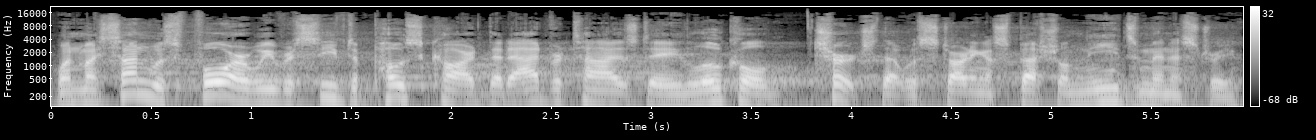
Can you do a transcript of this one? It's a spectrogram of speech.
When my son was four, we received a postcard that advertised a local church that was starting a special needs ministry.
